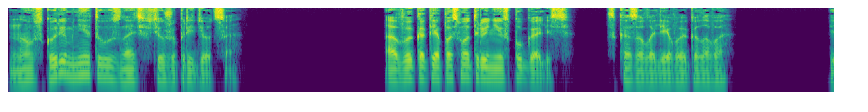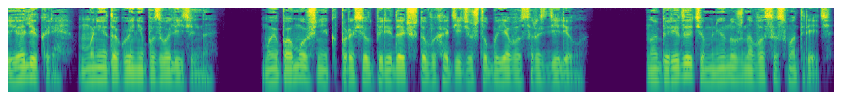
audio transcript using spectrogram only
Но вскоре мне это узнать все же придется. «А вы, как я посмотрю, не испугались», — сказала левая голова. «Я лекарь, мне такое непозволительно. Мой помощник просил передать, что вы хотите, чтобы я вас разделил. Но перед этим мне нужно вас осмотреть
